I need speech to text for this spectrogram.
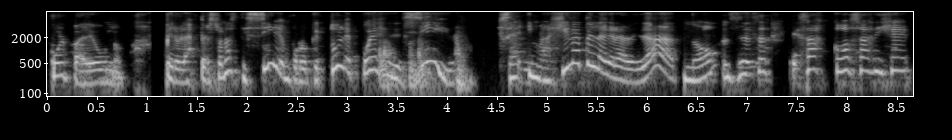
culpa de uno, pero las personas te siguen por lo que tú le puedes decir. O sea, imagínate la gravedad, ¿no? esas, esas cosas, dije,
